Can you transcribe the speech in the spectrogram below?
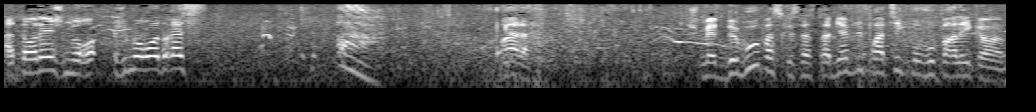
Attendez, je me, re- je me redresse. Ah. Voilà. Je vais mettre debout parce que ça sera bien plus pratique pour vous parler quand même.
